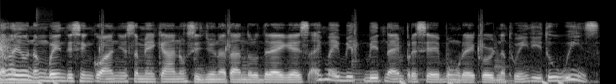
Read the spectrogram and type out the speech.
Sa ngayon, ang 25 anyos na Mexicanong si Jonathan Rodriguez ay may bit-bit na impresibong record na 22 wins,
